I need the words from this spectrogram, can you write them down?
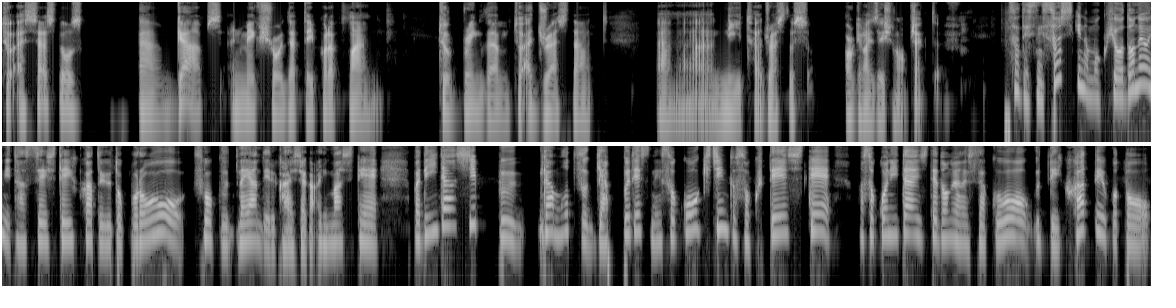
to assess those um, gaps and make sure that they put a plan to bring them to address that uh, need to address this organizational objective. そうですね。組織の目標をどのように達成していくかというところをすごく悩んでいる会社がありまして、まあリーダーシップが持つギャップですね。そこをきちんと測定して、まあそこに対してどのような施策を打っていくかっていうことを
